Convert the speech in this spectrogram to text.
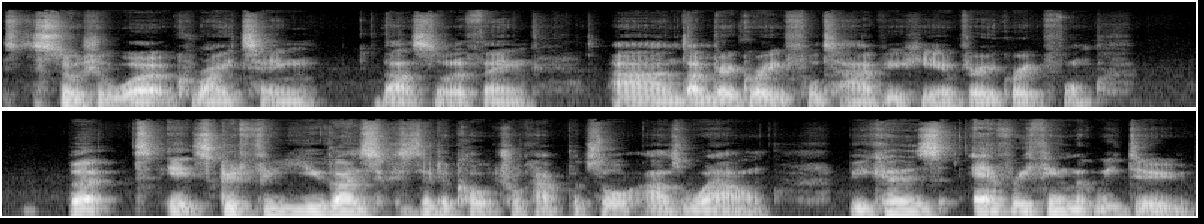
social work, writing, that sort of thing. And I'm very grateful to have you here. Very grateful but it's good for you guys to consider cultural capital as well because everything that we do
